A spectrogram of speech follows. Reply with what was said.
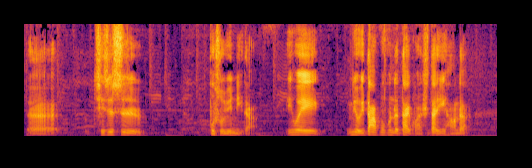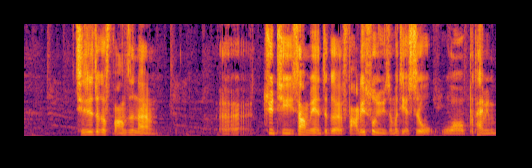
呃，其实是不属于你的，因为你有一大部分的贷款是在银行的。其实这个房子呢，呃，具体上面这个法律术语怎么解释，我不太明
